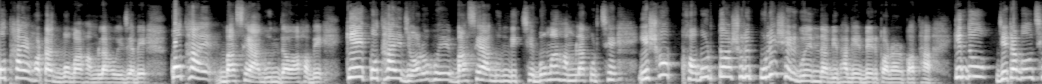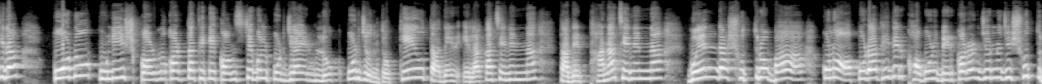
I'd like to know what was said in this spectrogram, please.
কোথায় হঠাৎ বোমা হামলা হয়ে যাবে? কোথায় বাসে আগুন দেওয়া হবে? কে কোথায় জড়ো হয়ে বাসে আগুন দিচ্ছে, বোমা হামলা করছে? এসব খবর তো আসলে পুলিশের গোয়েন্দা বিভাগের বের করার কথা। কিন্তু যেটা বলছিলাম কোনো পুলিশ কর্মকর্তা থেকে কনস্টেবল পর্যায়ের লোক পর্যন্ত কেউ তাদের এলাকা চেনেন না, তাদের থানা চেনেন না। গোয়েন্দা সূত্র বা কোনো অপরাধীদের খবর বের করার জন্য যে সূত্র,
